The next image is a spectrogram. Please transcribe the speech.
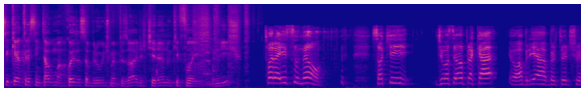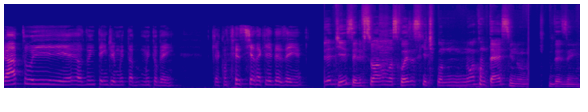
Você quer acrescentar alguma coisa sobre o último episódio, tirando que foi um lixo? Fora isso, não. Só que de uma semana pra cá eu abri a abertura de Churato e eu não entendi muito, muito bem o que acontecia naquele desenho. Eu já disse, eles falam umas coisas que, tipo, não acontecem no desenho.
